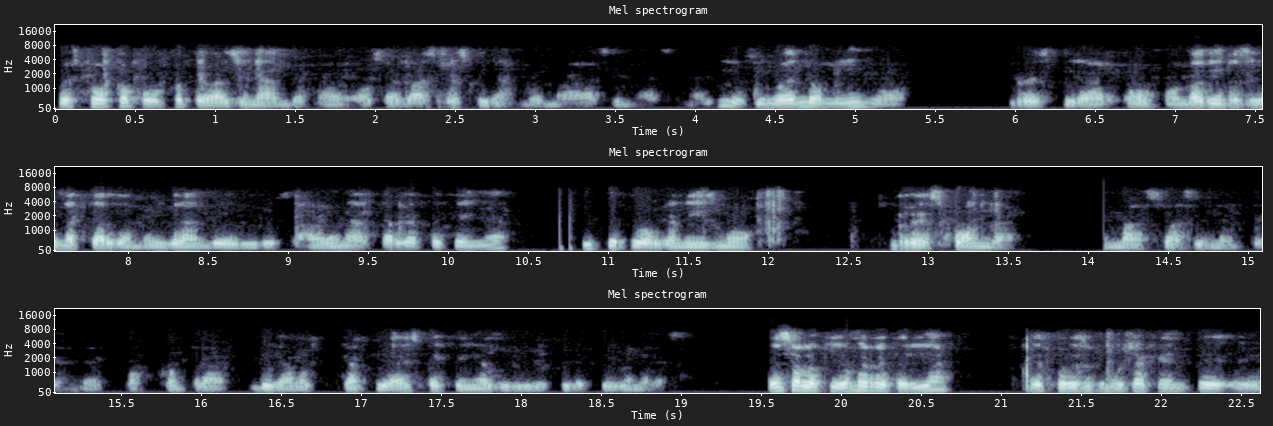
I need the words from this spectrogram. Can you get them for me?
pues poco a poco te vas llenando, ¿no? O sea, vas respirando más y más y más virus. Y no es lo mismo respirar, o, más bien recibir una carga muy grande de virus a una carga pequeña y que tu organismo responda más fácilmente contra, digamos, cantidades pequeñas de virus y de que Eso es a lo que yo me refería. Es por eso que mucha gente eh,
